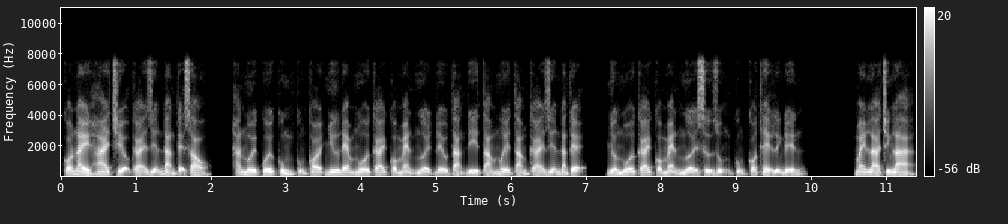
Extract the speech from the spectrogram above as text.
Có này 2 triệu cái diễn đàn tệ sau, hắn mới cuối cùng cũng coi như đem mỗi cái comment người đều tản đi 88 cái diễn đàn tệ, nhường mỗi cái comment người sử dụng cũng có thể linh đến. May là chính là,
